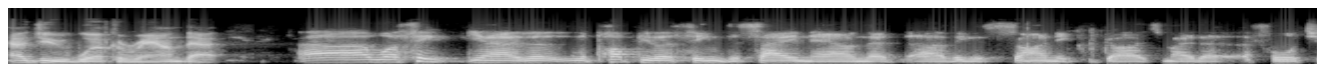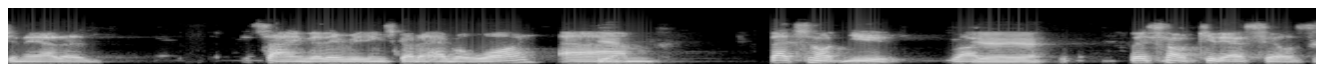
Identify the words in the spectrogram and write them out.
how did you work around that uh, well, I think you know the, the popular thing to say now, and that uh, I think the Sinek guys made a, a, fortune out of saying that everything's got to have a why. Um, yeah. That's not new. Like, yeah, yeah. Let's not kid ourselves.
